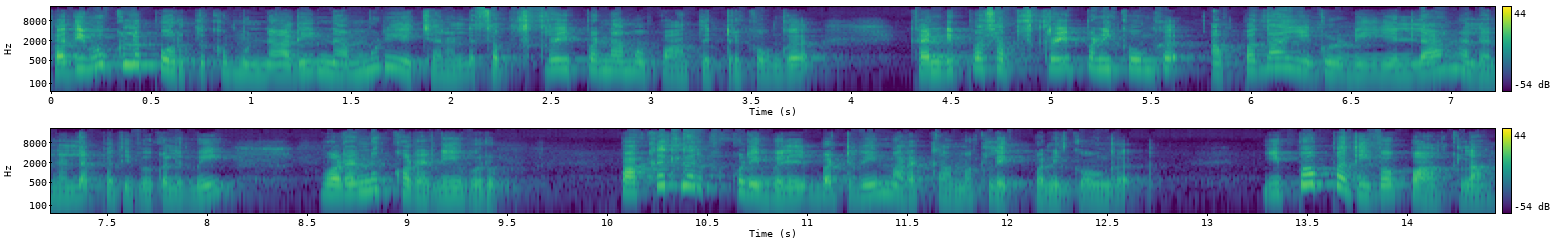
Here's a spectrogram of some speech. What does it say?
பதிவுக்குள்ளே போகிறதுக்கு முன்னாடி நம்முடைய சேனலை சப்ஸ்கிரைப் பண்ணாமல் பார்த்துட்ருக்கோங்க கண்டிப்பாக சப்ஸ்கிரைப் பண்ணிக்கோங்க. அப்போ தான் எங்களுடைய எல்லா நல்ல நல்ல பதிவுகளுமே உடனுக்குடனே வரும். பக்கத்தில் இருக்கக்கூடிய பெல் பட்டனையும் மறக்காமல் கிளிக் பண்ணிக்கோங்க. இப்போ பதிவை பார்க்கலாம்.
